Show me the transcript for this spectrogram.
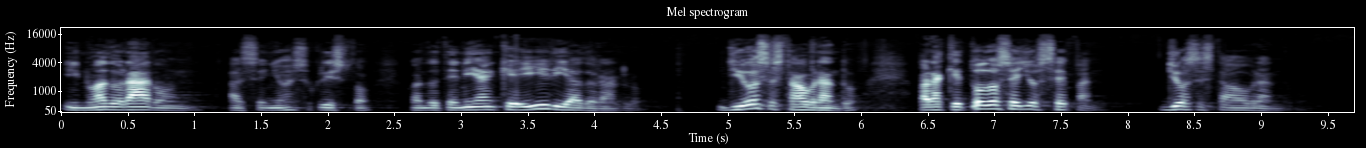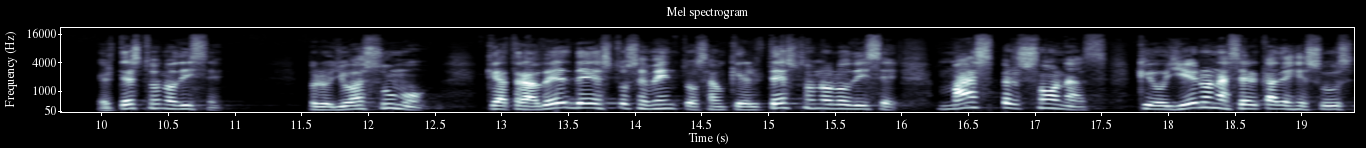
y no adoraron al Señor Jesucristo cuando tenían que ir y adorarlo. Dios está obrando para que todos ellos sepan, Dios está obrando. El texto no dice, pero yo asumo que a través de estos eventos, aunque el texto no lo dice, más personas que oyeron acerca de Jesús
